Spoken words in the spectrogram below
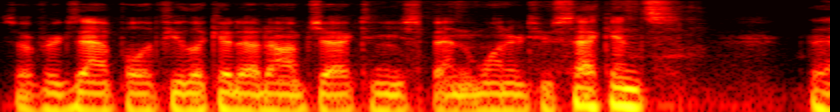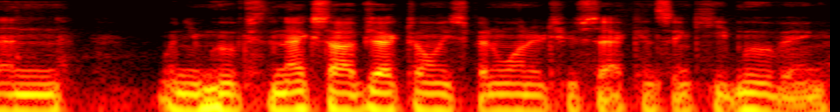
So for example, if you look at an object and you spend one or two seconds, then when you move to the next object, only spend one or two seconds and keep moving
